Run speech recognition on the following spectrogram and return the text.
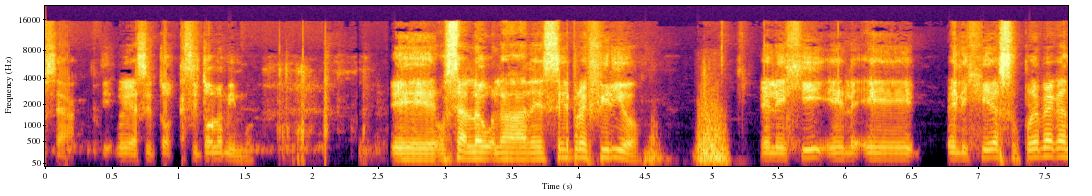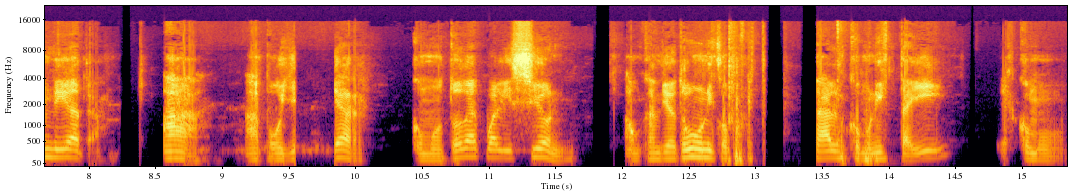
o sea, voy a decir to- casi todo lo mismo. Eh, o sea, la, la ADC prefirió elegir, el- eh, elegir a su propia candidata a apoyar como toda coalición a un candidato único porque estaban los comunistas ahí, es como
